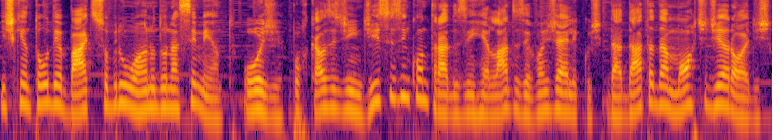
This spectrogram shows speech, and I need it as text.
esquentou o debate sobre o ano do nascimento. Hoje, por causa de indícios encontrados em relatos evangélicos da data da morte de Herodes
